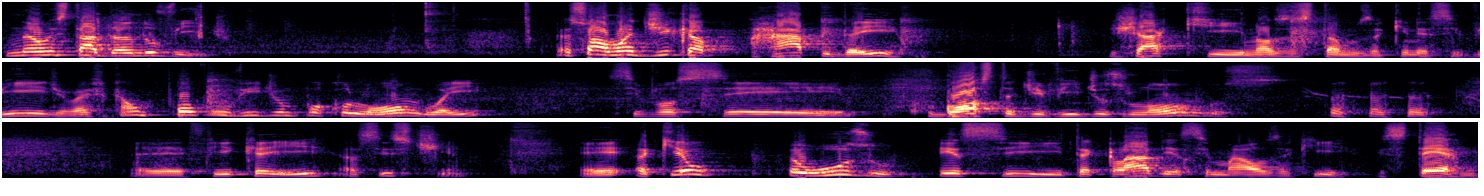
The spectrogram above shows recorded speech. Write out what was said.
não está dando vídeo. Pessoal, uma dica rápida aí, já que nós estamos aqui nesse vídeo, vai ficar um pouco um vídeo um pouco longo aí. Se você gosta de vídeos longos, é, fica aí assistindo. É, aqui eu, eu uso esse teclado e esse mouse aqui externo,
